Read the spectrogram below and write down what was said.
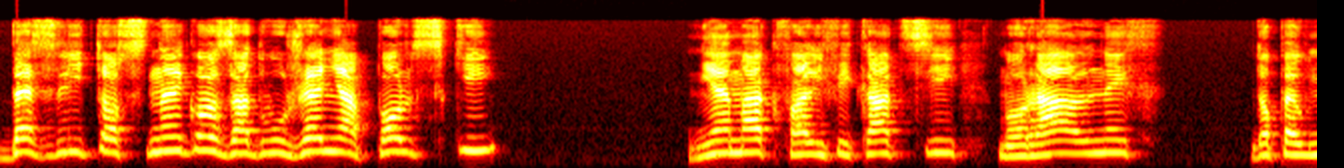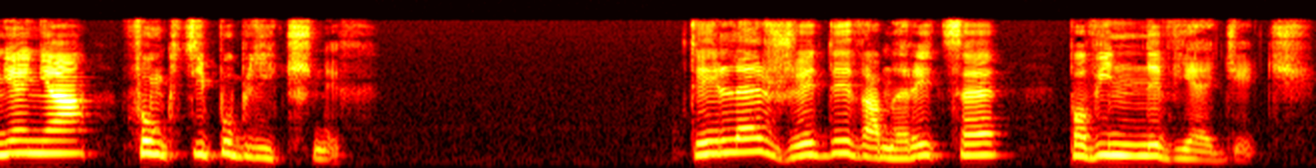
bezlitosnego zadłużenia Polski nie ma kwalifikacji moralnych do pełnienia funkcji publicznych. Tyle Żydy w Ameryce powinny wiedzieć.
